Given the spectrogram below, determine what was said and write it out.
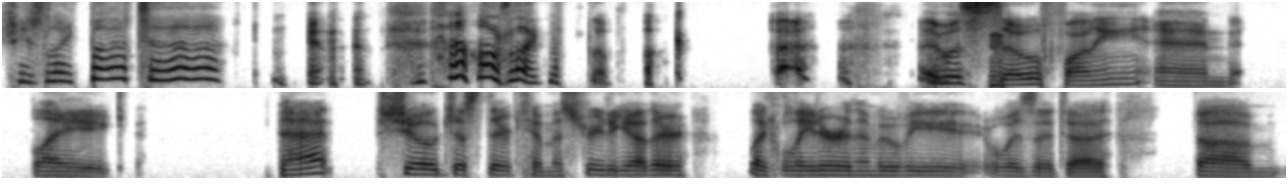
She's like, butter. I was like, what the fuck? It was so funny. And like, that showed just their chemistry together. Like later in the movie, was it uh um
